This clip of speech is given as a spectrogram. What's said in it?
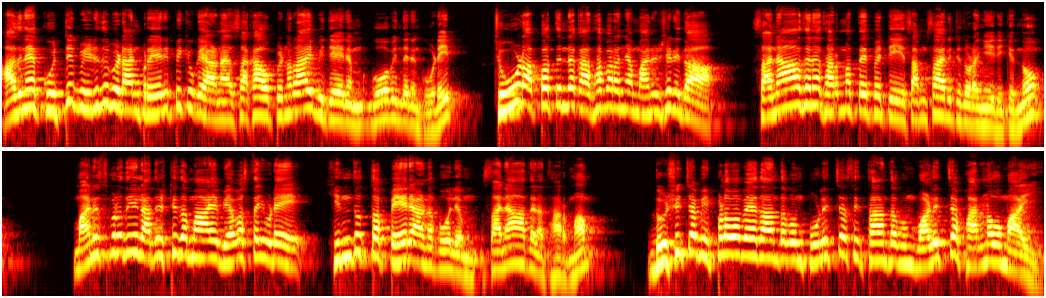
അതിനെ കുറ്റി പിഴുതുവിടാൻ പ്രേരിപ്പിക്കുകയാണ് സഖാവ് പിണറായി വിജയനും ഗോവിന്ദനും കൂടി. ചൂടപ്പത്തിന്റെ കഥ പറഞ്ഞ മനുഷ്യനിതാ സനാതന ധർമ്മത്തെപ്പറ്റി സംസാരിച്ചു തുടങ്ങിയിരിക്കുന്നു. മനുസ്മൃതിയിൽ അധിഷ്ഠിതമായ വ്യവസ്ഥയുടെ ഹിന്ദുത്വ പേരാണ് പോലും സനാതനധർമ്മം. ദുഷിച്ച വിപ്ലവ വേദാന്തവും പുളിച്ച സിദ്ധാന്തവും വളിച്ച ഭരണവുമായി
